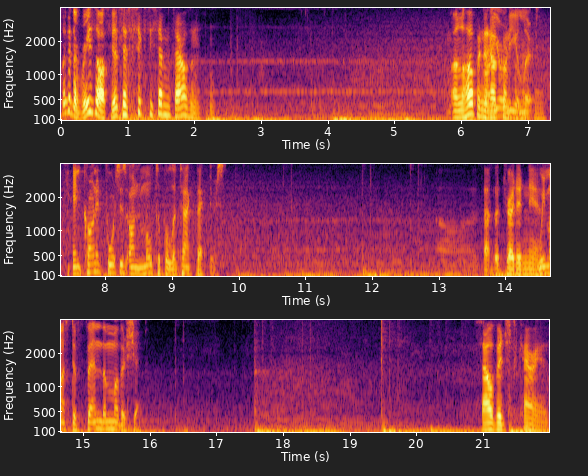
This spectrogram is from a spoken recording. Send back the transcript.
Look at the resource. It says 67,000. I'm hoping that will come Priority from alert. Incarnate forces on multiple attack vectors. Oh, is that the dreaded news? We must defend the mothership. Salvaged carriers.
